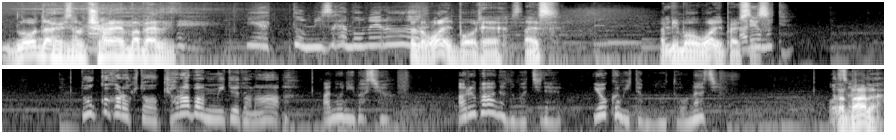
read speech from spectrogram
Lord knows I'm trying my best. やっと水が飲める。There's a wanted board here. It's nice. Might be more wanted posters. どっかから来たキャラバンみてえだな。あの荷馬車アルバーナの町でよく見たものと同じ。Alabama.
